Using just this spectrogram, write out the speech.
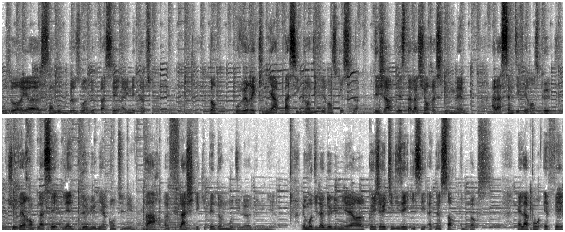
vous aurez euh, sans doute besoin de passer à une étape supérieure. Donc vous verrez qu'il n'y a pas si grande différence que cela. Déjà, l'installation reste le même, à la simple différence que je vais remplacer les deux lumières continues par un flash équipé d'un moduleur de lumière. Le modulaire de lumière que j'ai utilisé ici est un softbox. Elle a pour effet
